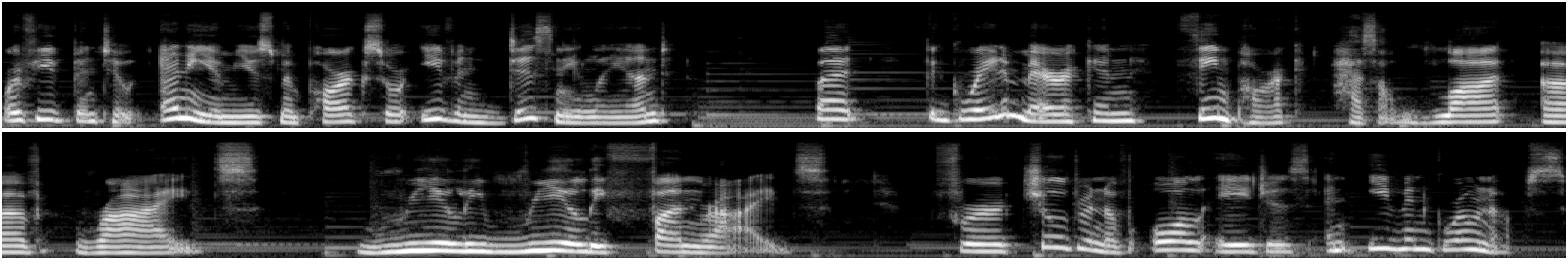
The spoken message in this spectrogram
or if you've been to any amusement parks or even Disneyland, but the Great American Theme Park has a lot of rides. Really, really fun rides for children of all ages and even grown ups.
